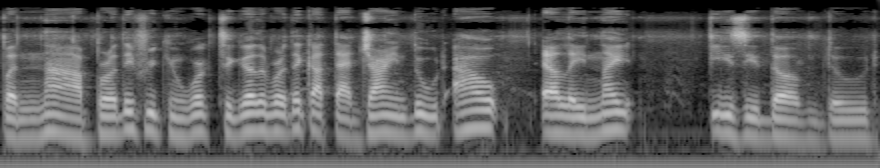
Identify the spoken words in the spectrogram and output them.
But nah, bro, they freaking work together, bro. They got that giant dude out, LA Knight easy dub, dude.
